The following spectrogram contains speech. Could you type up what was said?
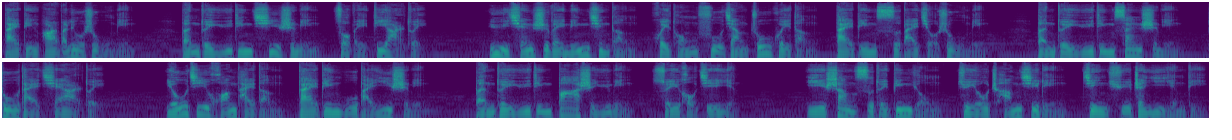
带兵二百六十五名，本队余丁七十名作为第二队。御前侍卫明庆等会同副将朱贵等带兵四百九十五名，本队余丁三十名，都带前二队；游击黄泰等带兵五百一十名，本队余丁八十余名，随后接应。以上四队兵勇俱由长西岭禁区阵役营敌，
